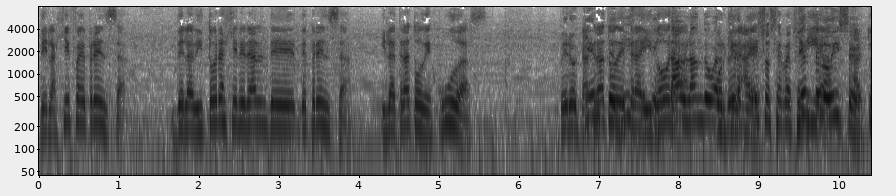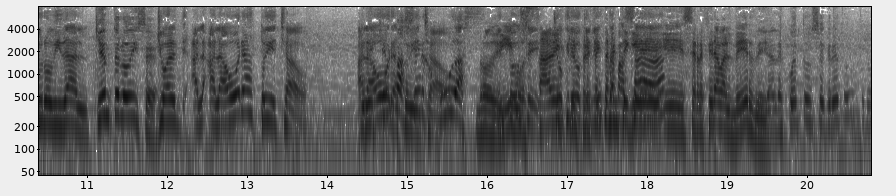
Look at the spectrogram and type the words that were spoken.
de la jefa de prensa, de la editora general de, de prensa, y la trato de Judas, Pero la ¿quién trato te de dice que traidora, está hablando porque Valverde? a eso se refería ¿Quién te lo dice? Arturo Vidal. ¿Quién te lo dice? Yo al- a, la, a la hora estoy echado. A ¿Pero la quién hora va a estoy ser echado. Judas? Rodrigo, Entonces, sabes yo creo que que perfectamente pasada- que eh, se refiere a Valverde. Ya Ya, les cuento un secreto, pero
